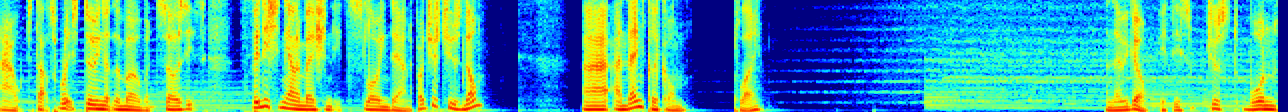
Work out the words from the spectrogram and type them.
out. That's what it's doing at the moment. So as it's finishing the animation, it's slowing down. If I just choose none uh, and then click on play. And there we go. It is just one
